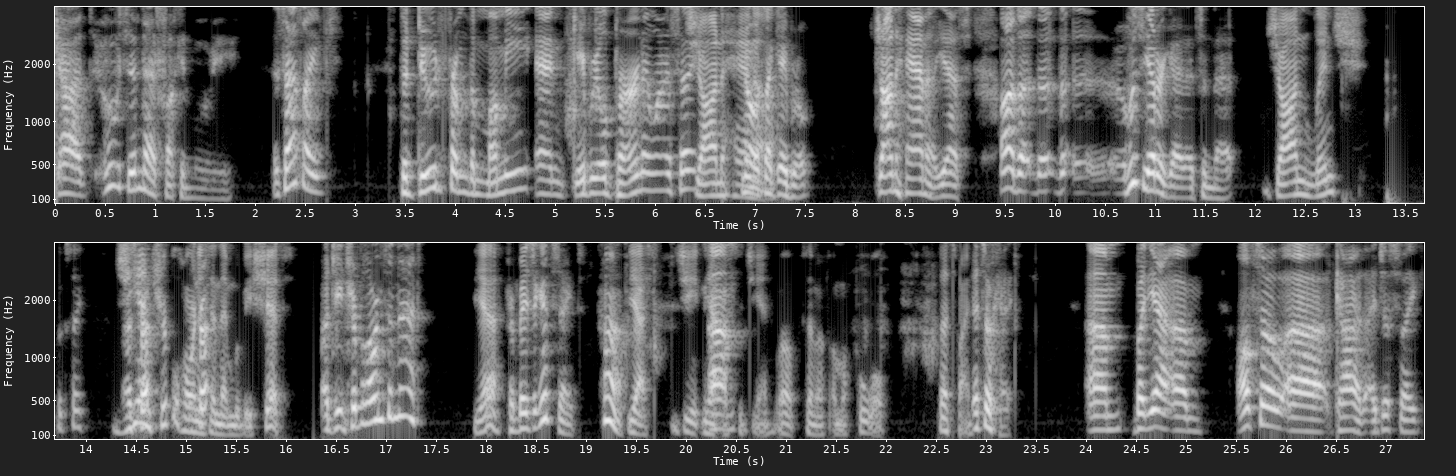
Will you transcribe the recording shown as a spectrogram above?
God, who's in that fucking movie? Is that like the dude from The Mummy and Gabriel Byrne? I want to say. John Hannah. No, it's not Gabriel. John Hannah. Yes. Oh, the the, the uh, who's the other guy that's in that? John Lynch. Looks like That's Gian prob- Tripplehorn that's is in that movie. Shit. Uh, Gene Tripplehorn's in that Yeah. from Basic Instinct. Huh. Yes. Gian. Yeah. Um, Gian. Well, I'm a, I'm a fool. That's fine. It's okay. Um, but yeah. Um, also, uh, God, I just like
